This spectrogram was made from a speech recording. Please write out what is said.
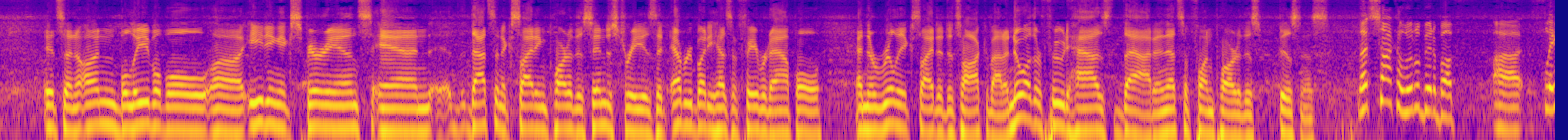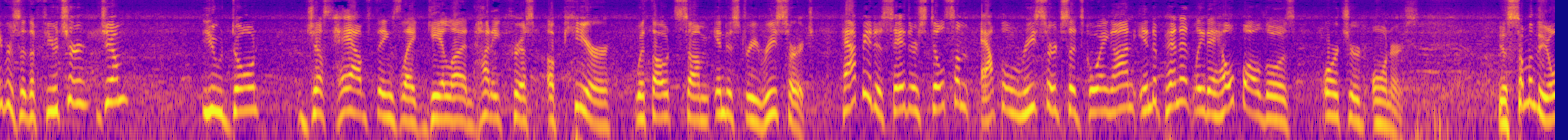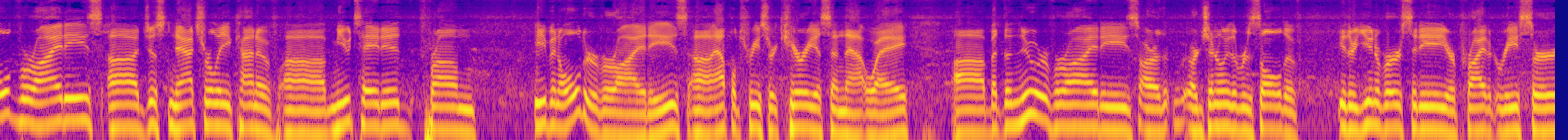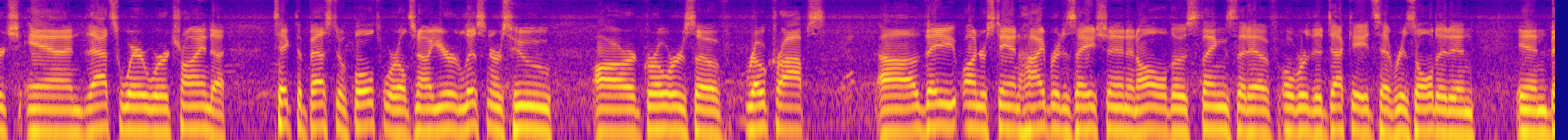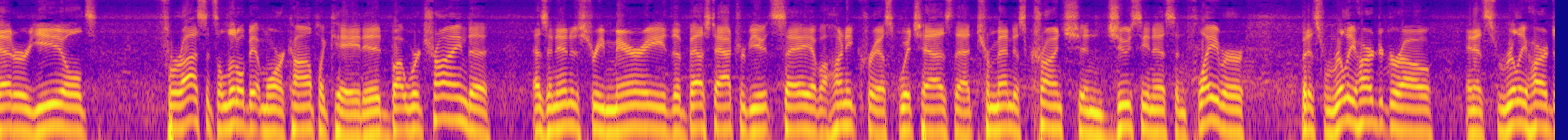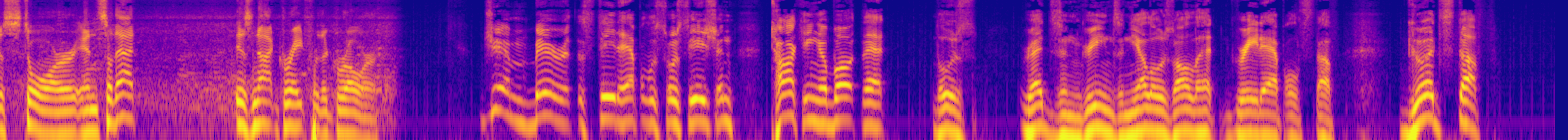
it's an unbelievable uh, eating experience and that's an exciting part of this industry is that everybody has a favorite apple and they're really excited to talk about it no other food has that and that's a fun part of this business let's talk a little bit about uh, flavors of the future jim you don't just have things like Gala and Honeycrisp appear without some industry research. Happy to say there's still some apple research that's going on independently to help all those orchard owners. Yeah, some of the old varieties uh, just naturally kind of uh, mutated from even older varieties. Uh, apple trees are curious in that way. Uh, but the newer varieties are, are generally the result of either university or private research, and that's where we're trying to take the best of both worlds. Now, your listeners who are growers of row crops, uh, they understand hybridization and all of those things that have over the decades have resulted in in better yields. for us, it's a little bit more complicated, but we're trying to, as an industry, marry the best attributes, say, of a Honeycrisp, which has that tremendous crunch and juiciness and flavor, but it's really hard to grow and it's really hard to store. And so that is not great for the grower. Jim at the State Apple Association talking about that those reds and greens and yellows, all that great apple stuff. Good stuff.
